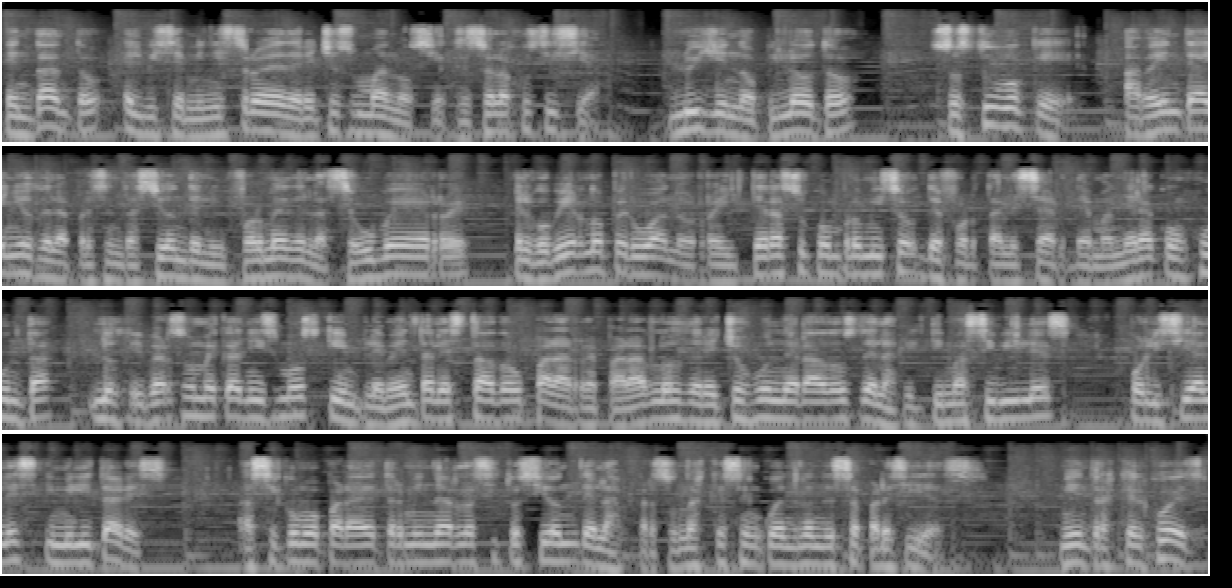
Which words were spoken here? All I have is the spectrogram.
En tanto, el viceministro de Derechos Humanos y Acceso a la Justicia, Luigi Piloto, sostuvo que, a 20 años de la presentación del informe de la CVR, el gobierno peruano reitera su compromiso de fortalecer de manera conjunta los diversos mecanismos que implementa el Estado para reparar los derechos vulnerados de las víctimas civiles, policiales y militares, así como para determinar la situación de las personas que se encuentran desaparecidas. Mientras que el juez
